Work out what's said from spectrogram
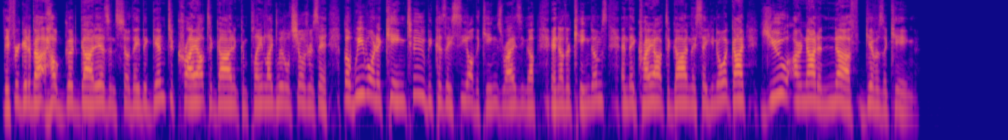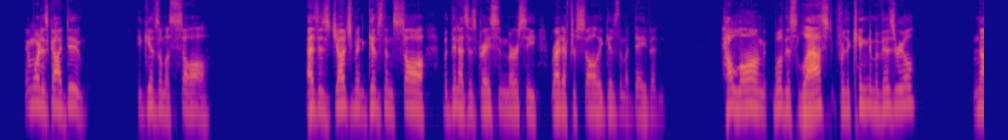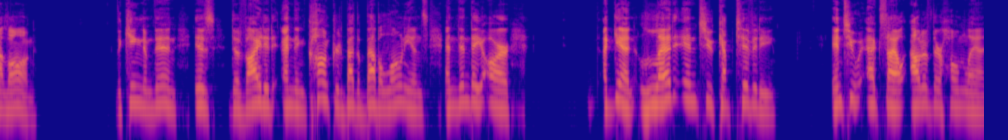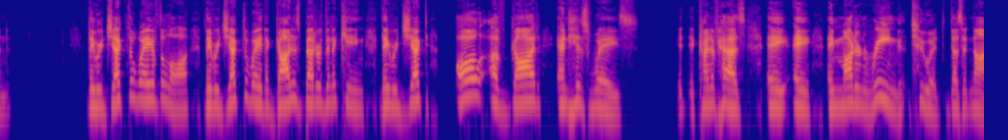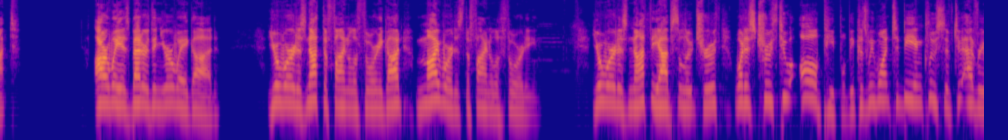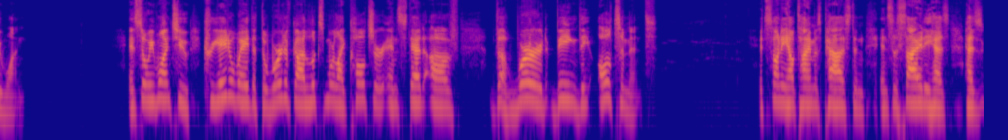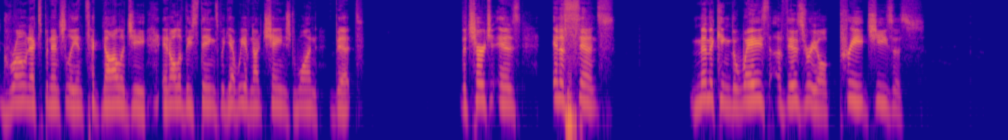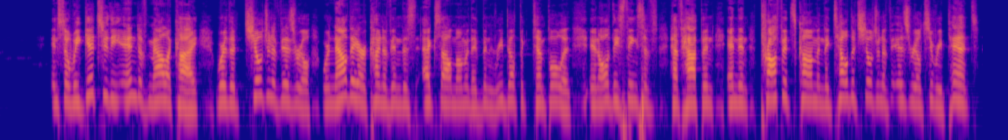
They forget about how good God is. And so they begin to cry out to God and complain like little children, saying, But we want a king too, because they see all the kings rising up in other kingdoms. And they cry out to God and they say, You know what, God, you are not enough. Give us a king. And what does God do? He gives them a Saul. As his judgment gives them Saul, but then as his grace and mercy, right after Saul, he gives them a David. How long will this last for the kingdom of Israel? Not long. The kingdom then is divided and then conquered by the Babylonians, and then they are again led into captivity, into exile out of their homeland. They reject the way of the law. They reject the way that God is better than a king. They reject all of God and his ways. It, it kind of has a, a, a modern ring to it, does it not? Our way is better than your way, God. Your word is not the final authority, God. My word is the final authority. Your word is not the absolute truth. What is truth to all people? Because we want to be inclusive to everyone. And so we want to create a way that the word of God looks more like culture instead of the word being the ultimate it's funny how time has passed and, and society has, has grown exponentially in technology and all of these things, but yet we have not changed one bit. The church is, in a sense, mimicking the ways of Israel pre Jesus. And so we get to the end of Malachi where the children of Israel, where now they are kind of in this exile moment. They've been rebuilt the temple and, and all these things have, have happened. And then prophets come and they tell the children of Israel to repent.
